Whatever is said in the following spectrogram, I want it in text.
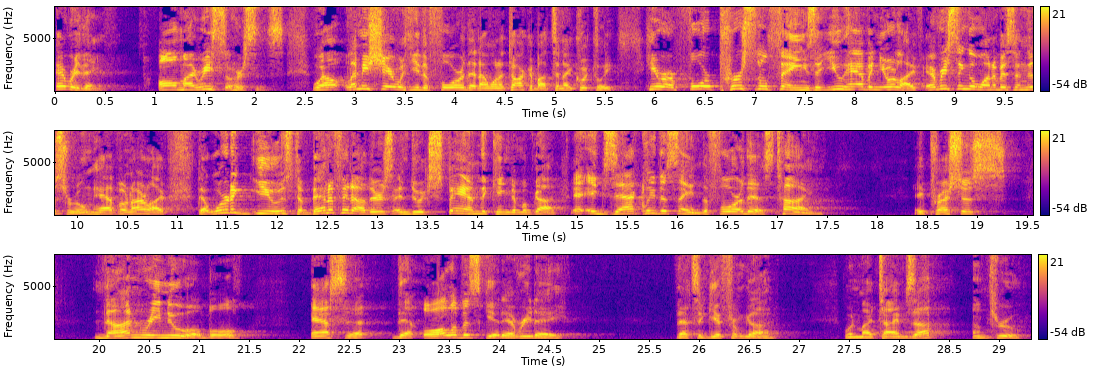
everything all my resources. Well, let me share with you the four that I want to talk about tonight quickly. Here are four personal things that you have in your life. Every single one of us in this room have in our life that we're to use to benefit others and to expand the kingdom of God. Exactly the same. The four of this time, a precious, non renewable asset that all of us get every day. That's a gift from God. When my time's up, I'm through.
